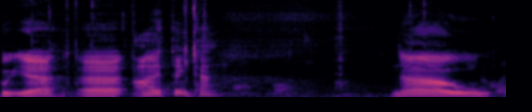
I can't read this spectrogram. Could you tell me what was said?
but yeah, uh, I think I... No.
